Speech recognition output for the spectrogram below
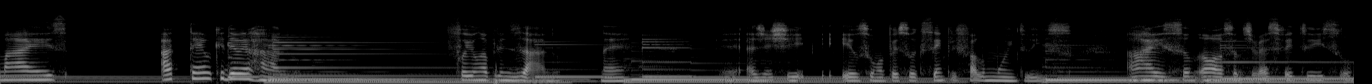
mas até o que deu errado foi um aprendizado, né? É, a gente, eu sou uma pessoa que sempre falo muito isso. Ai, se eu, oh, se eu não tivesse feito isso,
